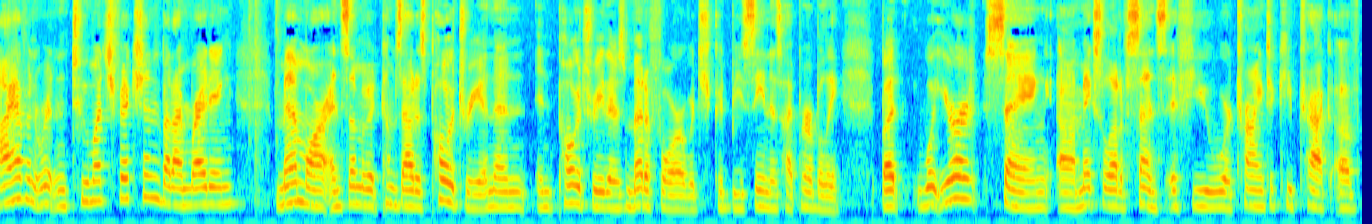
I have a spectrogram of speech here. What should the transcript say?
I haven't written too much fiction, but I'm writing memoir, and some of it comes out as poetry. And then in poetry, there's metaphor, which could be seen as hyperbole. But what you're saying uh, makes a lot of sense if you were trying to keep track of,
